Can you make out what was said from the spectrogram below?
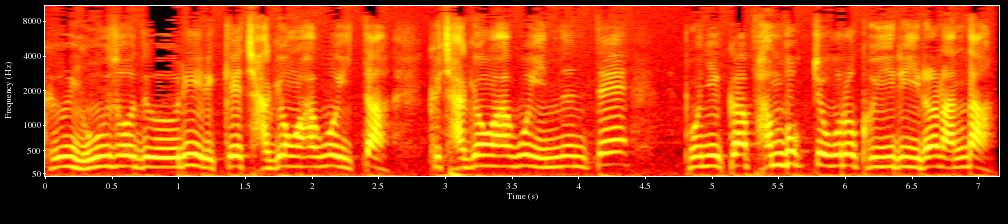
그 요소들이 이렇게 작용하고 있다. 그 작용하고 있는 때 보니까 반복적으로 그 일이 일어난다.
